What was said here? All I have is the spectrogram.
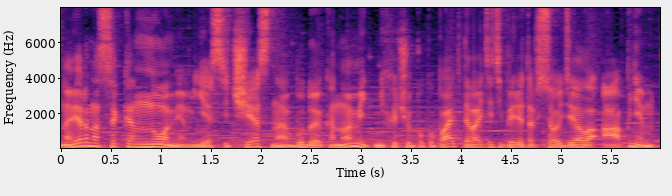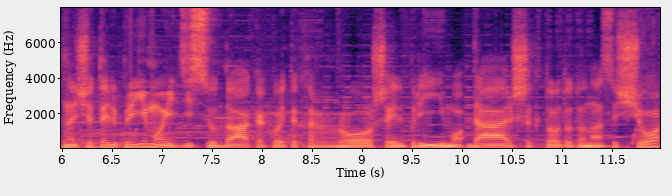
наверное, сэкономим, если честно. Буду экономить, не хочу покупать. Давайте теперь это все дело апнем. Значит, Эль Примо, иди сюда, какой ты хороший Эль Примо. Дальше, кто тут у нас еще?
